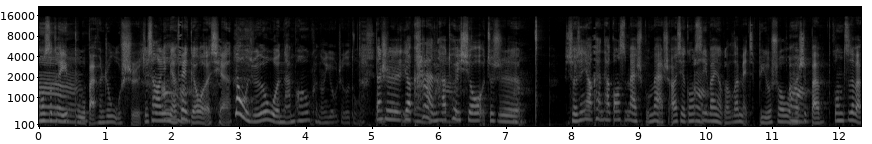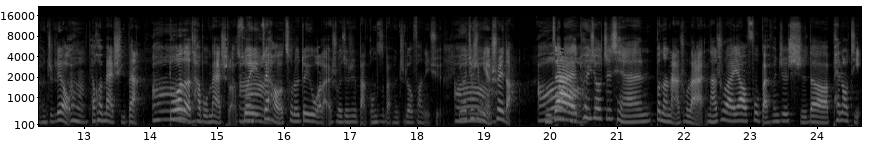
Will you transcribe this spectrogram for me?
公司可以补百分之五十，就相当于免费给我的钱。那我觉得我男朋友可能有这个东西，但是要看他退休就是。首先要看他公司 match 不 match，而且公司一般有个 limit，比如说我们是百工资百分之六，他会 match 一半，多的他不 match 了。所以最好的策略对于我来说就是把工资百分之六放进去，因为这是免税的，你在退休之前不能拿出来，拿出来要付百分之十的 penalty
